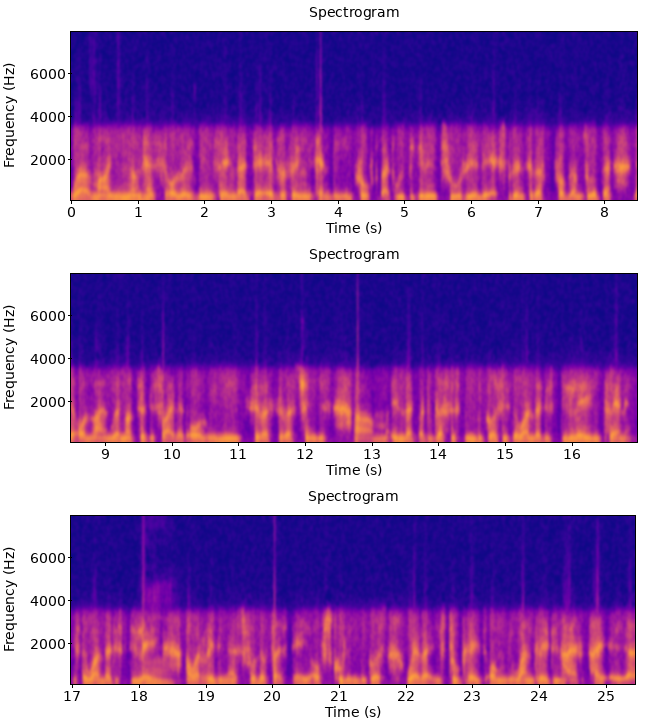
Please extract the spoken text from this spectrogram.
Well, my union has always been saying that uh, everything can be improved, but we're beginning to really experience serious problems with the, the online. We're not satisfied at all. We need serious, serious changes um, in that particular system because it's the one that is delaying planning. It's the one that is delaying mm. our readiness for the first day of schooling because whether it's two grades only, one grade in high, high, uh,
